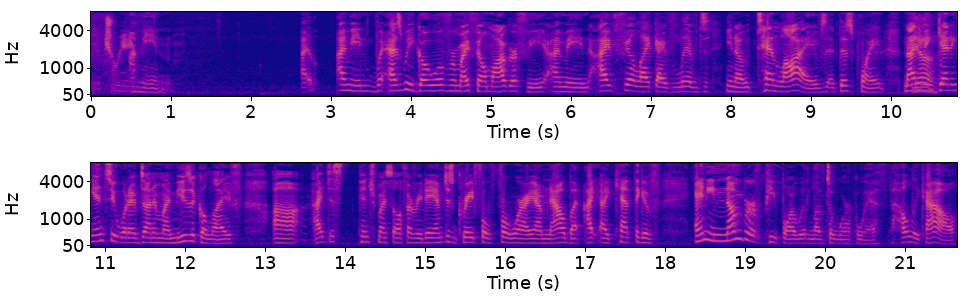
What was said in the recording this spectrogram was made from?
like a dream? I mean, I I mean, as we go over my filmography, I mean, I feel like I've lived, you know, ten lives at this point. Not Yeah. even getting into what I've done in my musical life. Uh, I just pinch myself every day. I'm just grateful for where I am now, but I, I can't think of any number of people I would love to work with. Holy cow!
